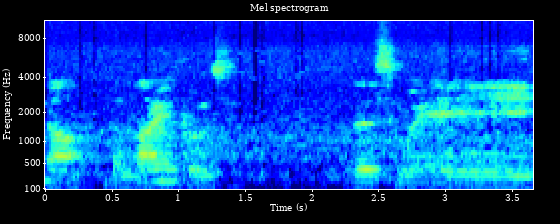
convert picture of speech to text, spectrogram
Now the line goes this way.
